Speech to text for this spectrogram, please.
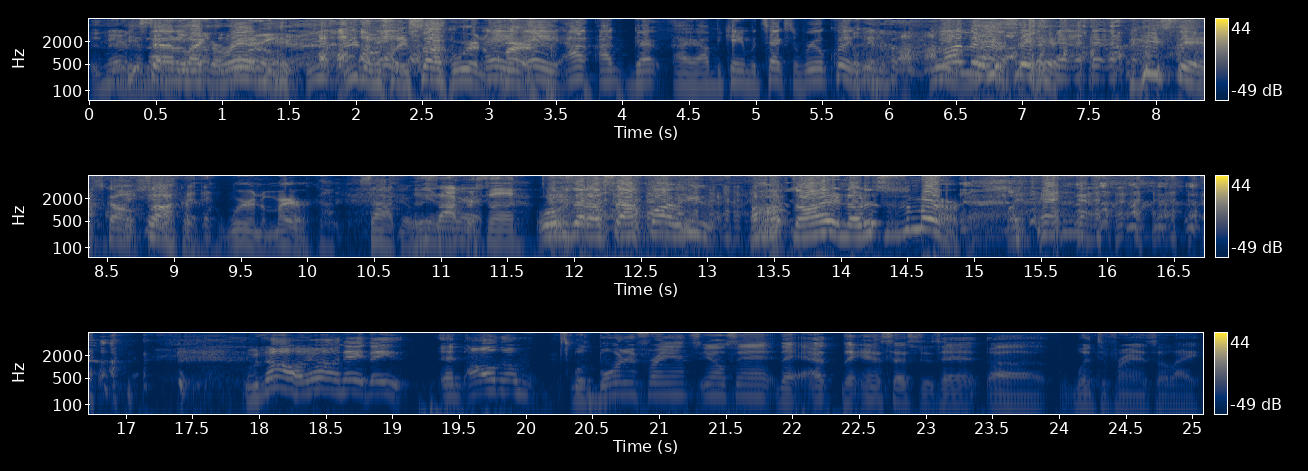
He sounded like a rest of redneck. You gonna say soccer? We're in Hey, America. hey, I, I got, I, I became a Texan real quick. We in, the, we My nigga said, he said it's called soccer. We're in America. soccer. We in Soccer, America. son. What was that on South Park? He, oh, I'm sorry, I didn't know this was America. No, yeah, and they they and all of them was born in France. You know what I'm saying? They the ancestors had uh went to France, so like.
